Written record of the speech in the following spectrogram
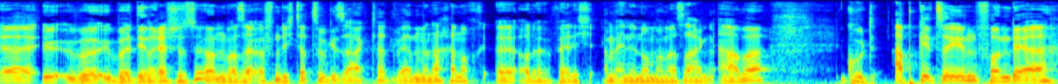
Äh, über, über den Regisseur und was er öffentlich dazu gesagt hat, werden wir nachher noch, äh, oder werde ich am Ende nochmal was sagen. Aber gut, abgesehen von der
